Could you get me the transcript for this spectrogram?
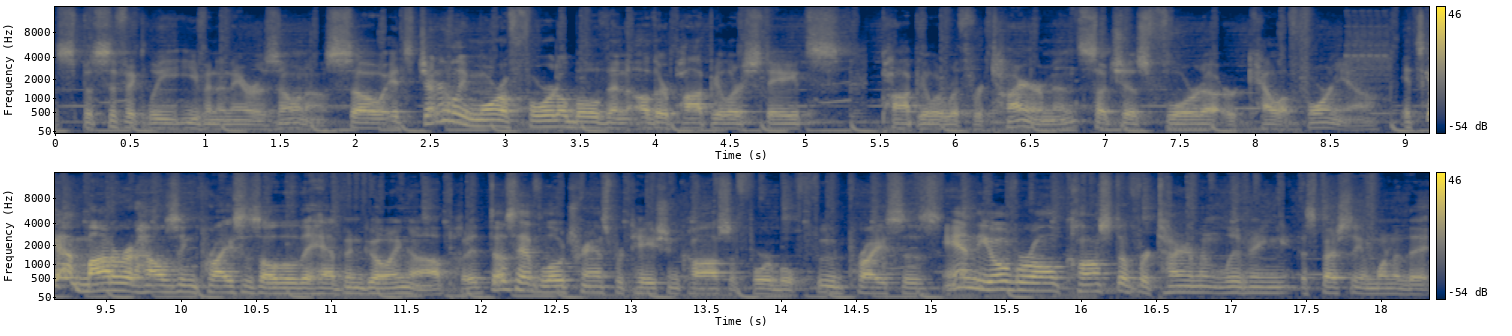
specifically even in Arizona. So it's generally more affordable than other popular states popular with retirement, such as Florida or California. It's got moderate housing prices, although they have been going up, but it does have low transportation costs, affordable food prices, and the overall cost of retirement living, especially in one of the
